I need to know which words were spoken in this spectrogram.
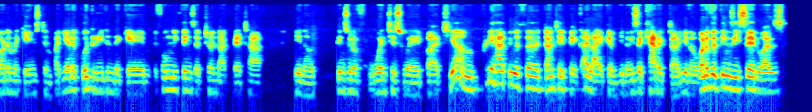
got him against him, but he had a good read in the game. If only things had turned out better, you know, things would have went his way. But yeah, I'm pretty happy with the Dante pick. I like him. You know, he's a character. You know, one of the things he said was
